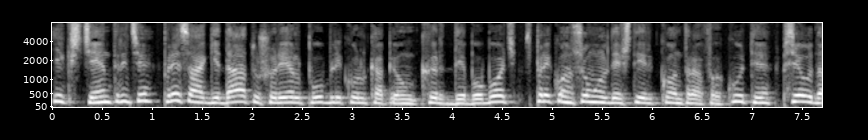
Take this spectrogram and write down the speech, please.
excentrice, presa a ghidat ușurel publicul ca pe un cârt de boboci spre consumul de știri contrafăcute, pseudo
